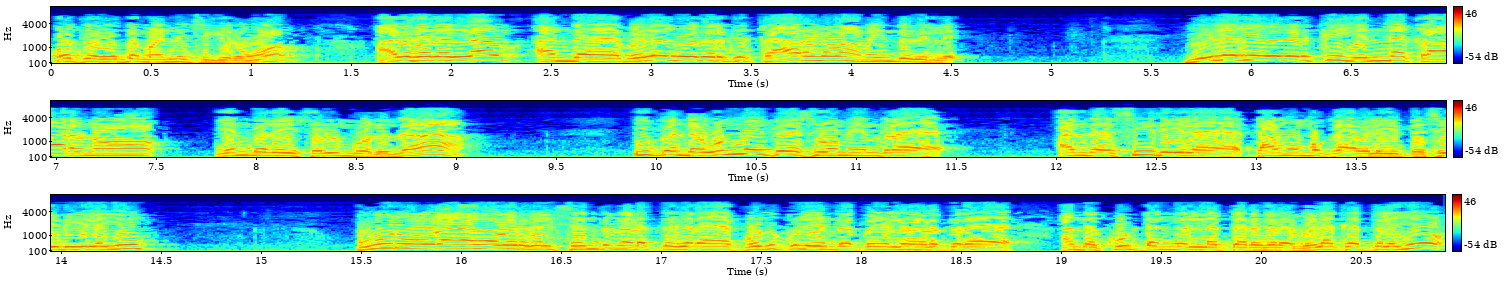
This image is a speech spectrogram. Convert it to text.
ஒருத்தர் ஒருத்தர் மன்னிச்சுக்கிறோம் அதுகளெல்லாம் அந்த விலகுவதற்கு காரணமா அமைந்ததில்லை. விலகுவதற்கு என்ன காரணம் என்பதை சொல்லும்போதுதான் இப்ப இந்த உண்மை பேசுவோம் என்ற அந்த சீடியில தமுமுக வெளியிட்ட சீடியிலையும் ஊர் ஊராக அவர்கள் சென்று நடத்துகிற பொதுக்குழு என்ற பெயரில் நடத்துகிற அந்த கூட்டங்கள்ல தருகிற விளக்கத்திலையும்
